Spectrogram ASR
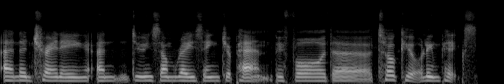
and then training and doing some racing in Japan before the Tokyo Olympics?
